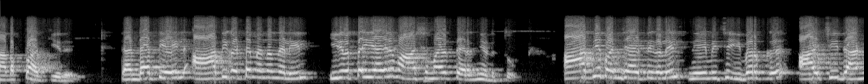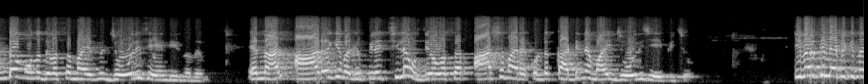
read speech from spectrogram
നടപ്പാക്കിയത്. രണ്ടായിരത്തി ഏഴിൽ ആദ്യഘട്ടം എന്ന നിലയിൽ ഇരുപത്തി അയ്യായിരം ആശമാരെ തെരഞ്ഞെടുത്തു. ആദ്യ പഞ്ചായത്തുകളിൽ നിയമിച്ച ഇവർക്ക് ആഴ്ചയിൽ രണ്ടോ മൂന്നോ ദിവസമായിരുന്നു ജോലി ചെയ്യേണ്ടിയിരുന്നത്. എന്നാൽ ആരോഗ്യ വകുപ്പിലെ ചില ഉദ്യോഗസ്ഥർ ആശമാരെ കൊണ്ട് കഠിനമായി ജോലി ചെയ്യിപ്പിച്ചു. ഇവർക്ക് ലഭിക്കുന്ന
